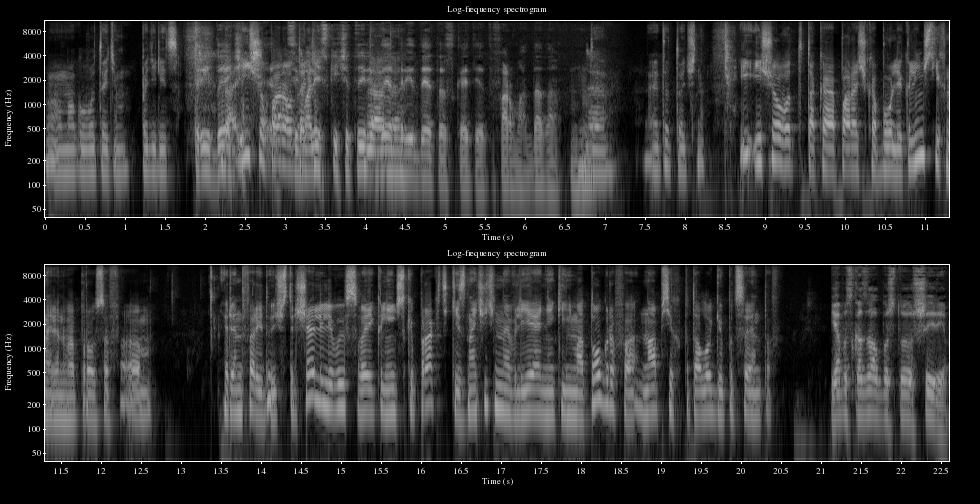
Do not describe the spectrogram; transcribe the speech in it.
э, могу вот этим поделиться. 3D, да, и еще пара вот таких... 4D, да, 3D, да. так сказать, это формат, да-да. Угу. Да, это точно. И еще вот такая парочка более клинических, наверное, вопросов. Эм, Ирен Фаридович, встречали ли вы в своей клинической практике значительное влияние кинематографа на психопатологию пациентов? Я бы сказал бы, что шире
